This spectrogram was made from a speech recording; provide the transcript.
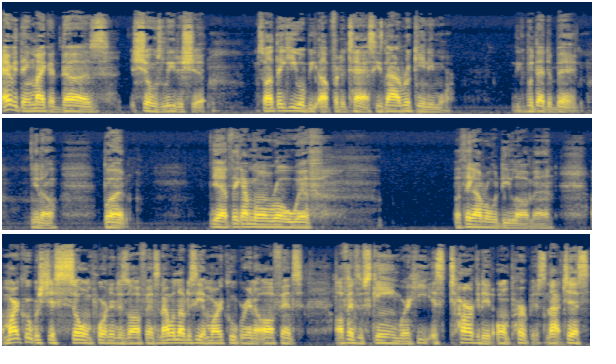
everything Micah does shows leadership. So I think he will be up for the task. He's not a rookie anymore. You can put that to bed, you know. But yeah, I think I'm gonna roll with. I think I roll with D Law, man. Amari Cooper's just so important to this offense, and I would love to see Amari Cooper in an offense, offensive scheme where he is targeted on purpose, not just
